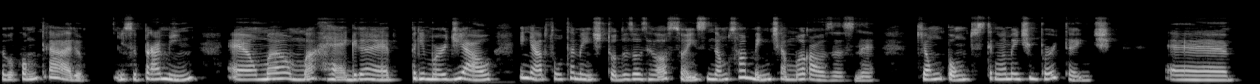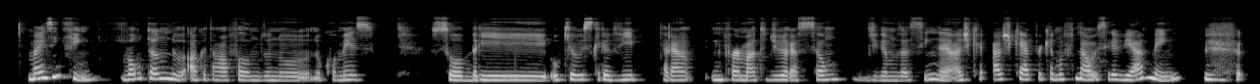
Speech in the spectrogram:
Pelo contrário, isso para mim é uma, uma regra, é primordial em absolutamente todas as relações, não somente amorosas, né? Que é um ponto extremamente importante. É... Mas enfim, voltando ao que eu tava falando no, no começo, sobre o que eu escrevi, era em formato de oração, digamos assim, né? Acho que, acho que é porque no final eu escrevi Amém.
